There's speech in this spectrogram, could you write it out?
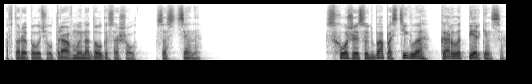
а второй получил травму и надолго сошел со сцены. Схожая судьба постигла Карла Перкинса,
